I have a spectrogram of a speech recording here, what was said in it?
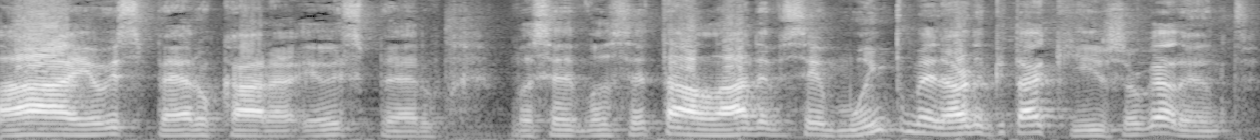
Ah, eu espero, cara, eu espero. Você, você tá lá, deve ser muito melhor do que tá aqui, isso eu garanto.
